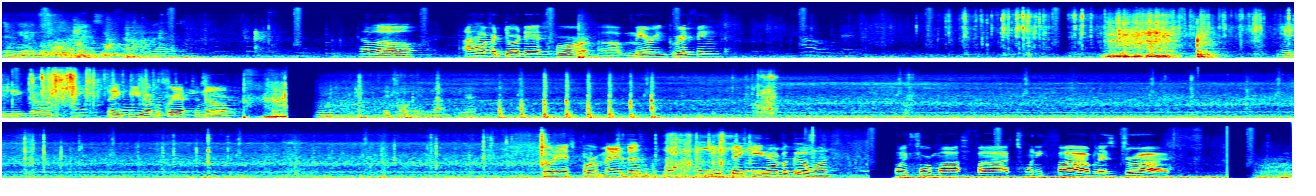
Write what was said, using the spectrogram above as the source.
Then we gotta go to the next. Hello. I have a DoorDash for uh, Mary Griffin. Here you go. Thank you. Have a great afternoon. They told me not here. DoorDash for Amanda. Yes, You think you have a good one? 0.4 miles, 525. Let's drive.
